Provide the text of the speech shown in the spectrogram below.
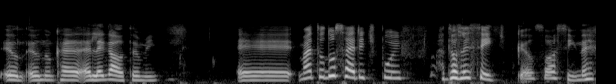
Eu, eu nunca. É legal também. É, mas tudo série, tipo, adolescente, porque eu sou assim, né?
